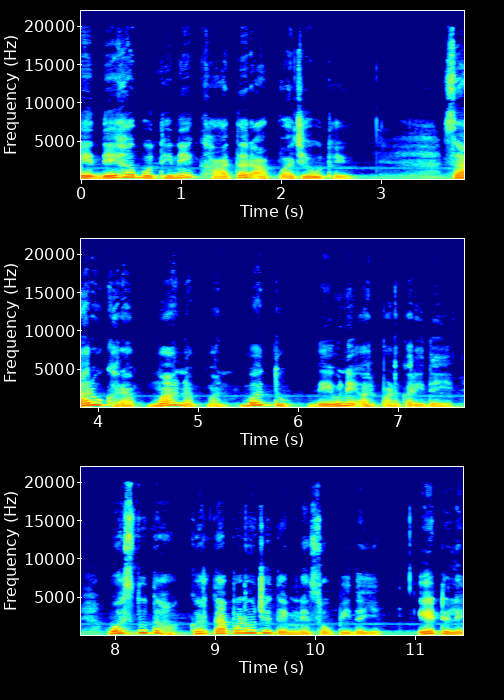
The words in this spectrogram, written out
એ દેહબુદ્ધિને ખાતર આપવા જેવું થયું. સારું, ખરાબ, માન, અપમાન બધું દેવને અર્પણ કરી દઈએ. વસ્તુતઃ કરતાપણું જ તેમને સોંપી દઈએ. એટલે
